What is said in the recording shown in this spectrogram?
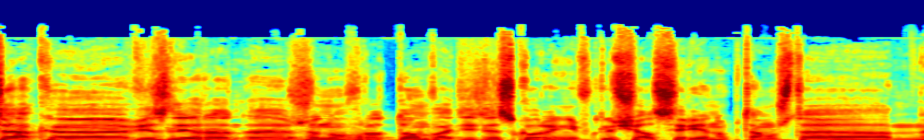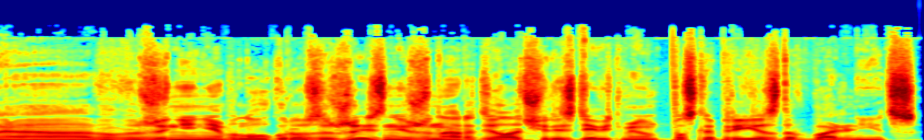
Так, э, везли э, жену в роддом, водитель скорой не включал сирену, потому что в жене не было угрозы жизни. Жена родила через 9 минут после приезда в больницу.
